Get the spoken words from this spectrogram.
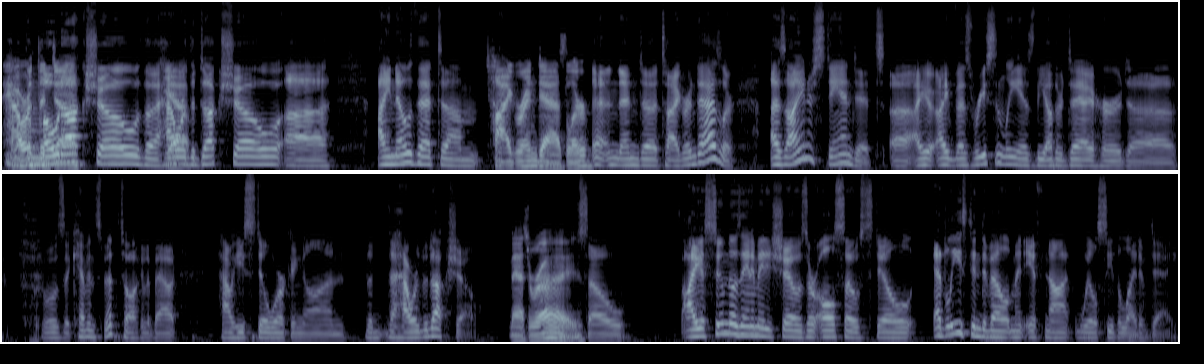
Howard the, the MODOK Duck. show, the Howard Yeah. the Duck show. Uh, I know that um, Tigra and Dazzler. and and uh, Tigra and Dazzler. As I understand it, uh, I, I as recently as the other day, I heard uh, what was it? Kevin Smith talking about how he's still working on the the Howard the Duck show. That's right. So I assume those animated shows are also still at least in development, if not, will see the light of day.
